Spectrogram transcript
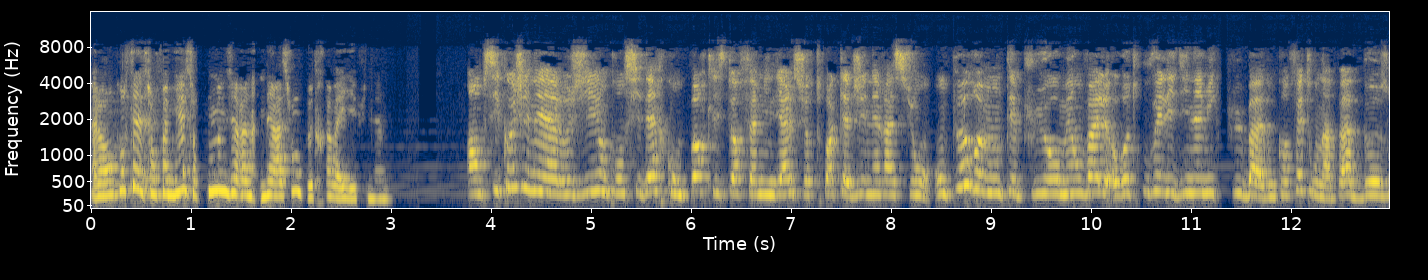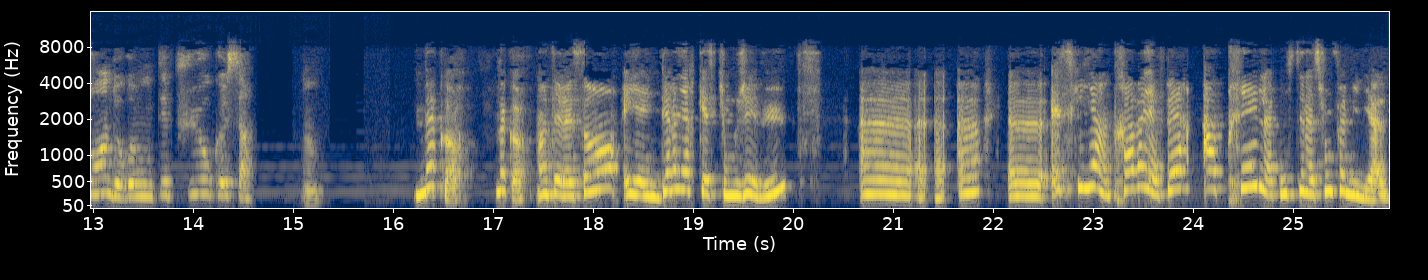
Alors, en constellation familiale, sur combien de générations on peut travailler finalement? En psychogénéalogie, on considère qu'on porte l'histoire familiale sur 3-4 générations. On peut remonter plus haut, mais on va retrouver les dynamiques plus bas. Donc en fait, on n'a pas besoin de remonter plus haut que ça. Hein. D'accord, d'accord, intéressant. Et il y a une dernière question que j'ai vue. Euh, euh, euh, est-ce qu'il y a un travail à faire après la constellation familiale?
